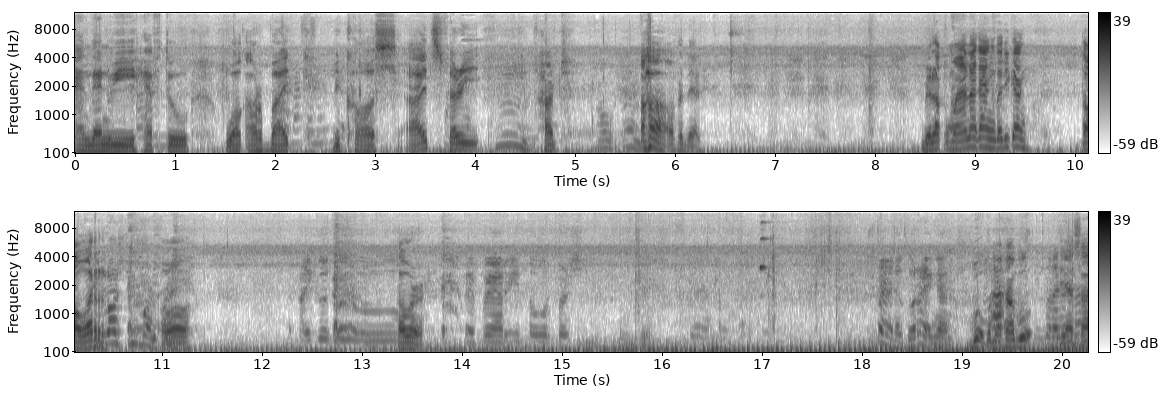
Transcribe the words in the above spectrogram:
and then we have to walk our bike because uh, it's very hard. Ah, over there. Belok ke mana Kang tadi Kang? Tower. Oh, I go to tower. the ferry tower first. Okay. Gorengan. Bu, kumaha Bu? Biasa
